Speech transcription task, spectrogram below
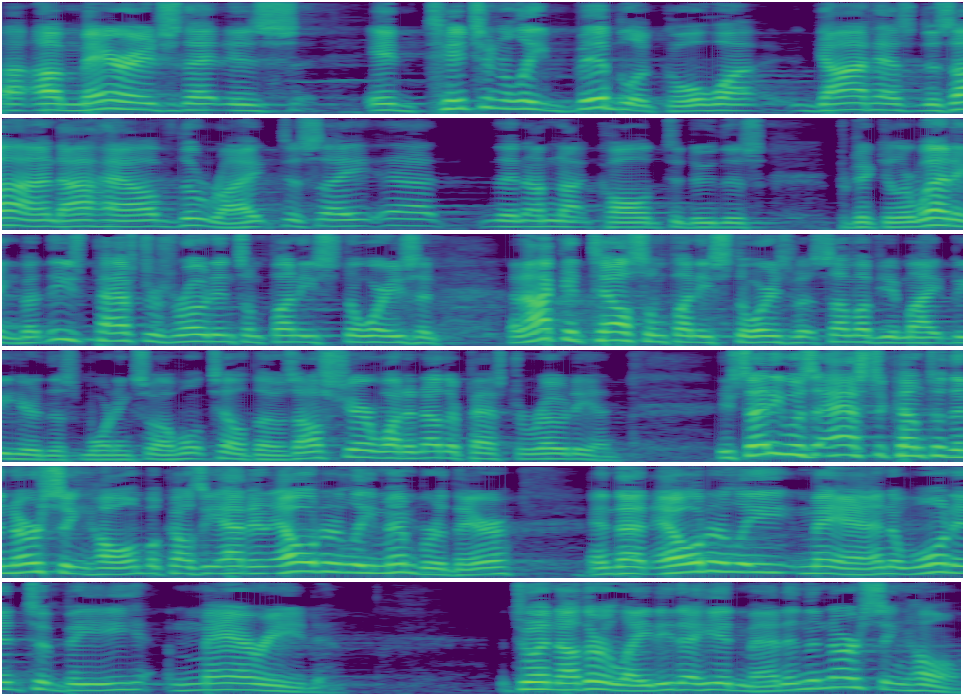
a marriage that is intentionally biblical, what God has designed, I have the right to say, eh, then I'm not called to do this particular wedding. But these pastors wrote in some funny stories, and, and I could tell some funny stories, but some of you might be here this morning, so I won't tell those. I'll share what another pastor wrote in. He said he was asked to come to the nursing home because he had an elderly member there, and that elderly man wanted to be married to another lady that he had met in the nursing home.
